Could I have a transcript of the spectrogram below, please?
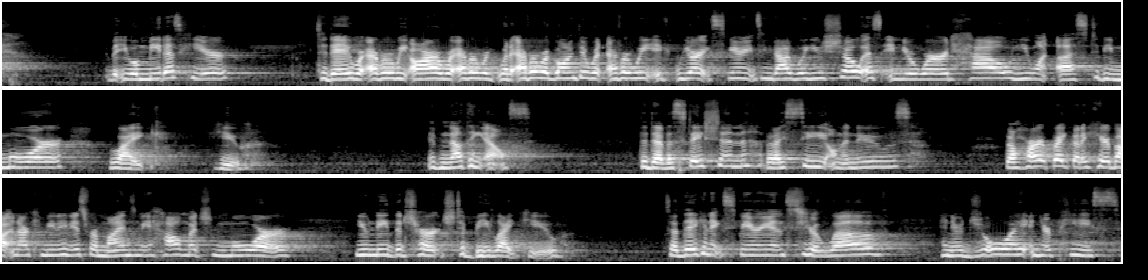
that you will meet us here Today, wherever we are, wherever we're, whatever we're going through, whatever we, we are experiencing, God, will you show us in your word how you want us to be more like you? If nothing else, the devastation that I see on the news, the heartbreak that I hear about in our community just reminds me how much more you need the church to be like you so they can experience your love and your joy and your peace.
